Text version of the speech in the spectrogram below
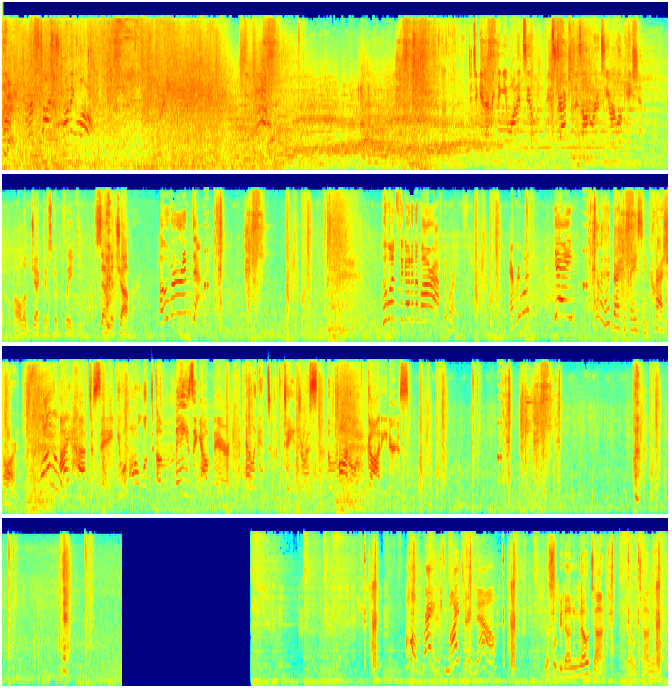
One, first time is running low. Did you get everything you wanted to? Extraction is en route to your location. All objectives complete. Send the chopper. Over and down. Who wants to go to the bar afterwards? Everyone? Yay! Gonna head back to base and crash hard. Follow I have to say, you all looked amazing out there. Elegant, dangerous, the model of God Eaters. All right, it's my turn now. This will be done in no time. No time at all.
